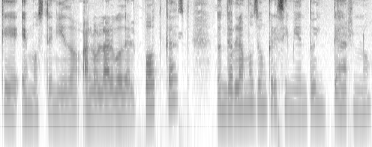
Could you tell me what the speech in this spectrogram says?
que hemos tenido a lo largo del podcast, donde hablamos de un crecimiento interno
